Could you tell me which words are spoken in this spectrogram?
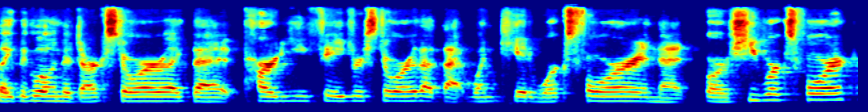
like the glow in the dark store like that party favor store that that one kid works for and that or she works for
